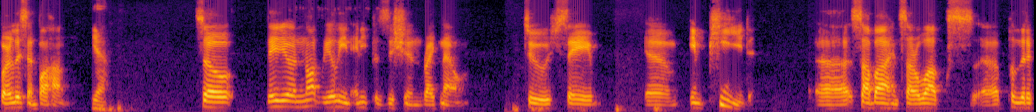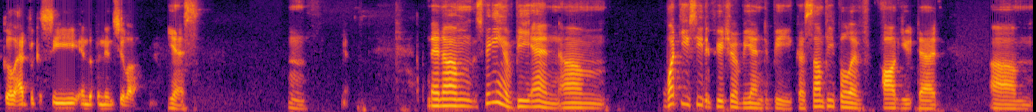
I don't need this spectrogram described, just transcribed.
Perlis and Pahang. Yeah. So they are not really in any position right now to say um, impede uh, Sabah and Sarawak's uh, political advocacy in the peninsula. yes. Then um speaking of BN, um what do you see the future of BN to be? Because some people have argued that um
